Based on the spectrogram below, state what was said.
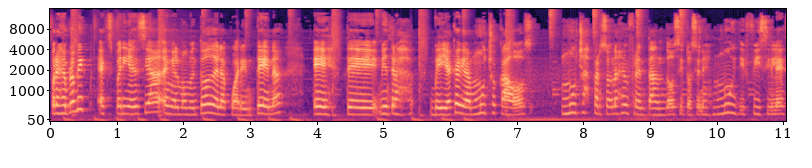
Por ejemplo, mi experiencia en el momento de la cuarentena, este, mientras veía que había mucho caos, muchas personas enfrentando situaciones muy difíciles,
